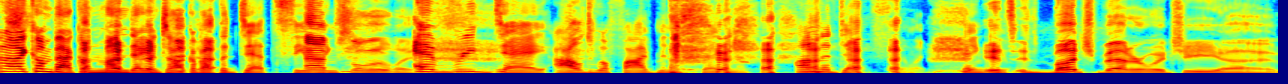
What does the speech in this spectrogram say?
Can I come back on Monday and talk about the debt ceiling? Absolutely. Every day, I'll do a five minute segment on the debt ceiling. Thank it's you. it's much better when she uh,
